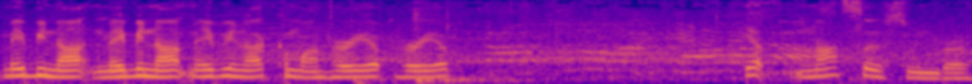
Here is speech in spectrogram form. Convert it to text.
Maybe not, maybe not, maybe not. Come on, hurry up, hurry up. Yep, not so soon, bro.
